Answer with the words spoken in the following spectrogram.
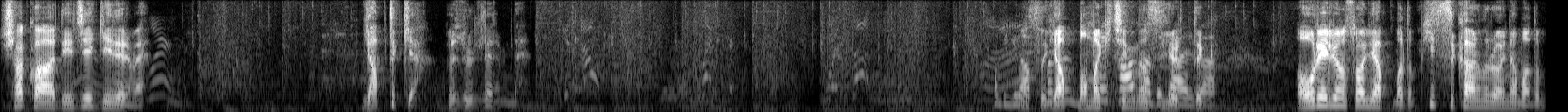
Şako ADC gelir mi? Yaptık ya. Özür dilerim de. Abi Nasıl yapmamak şey için nasıl galiba. yırttık? Aurelion Sol yapmadım. Hiç Skarner oynamadım.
